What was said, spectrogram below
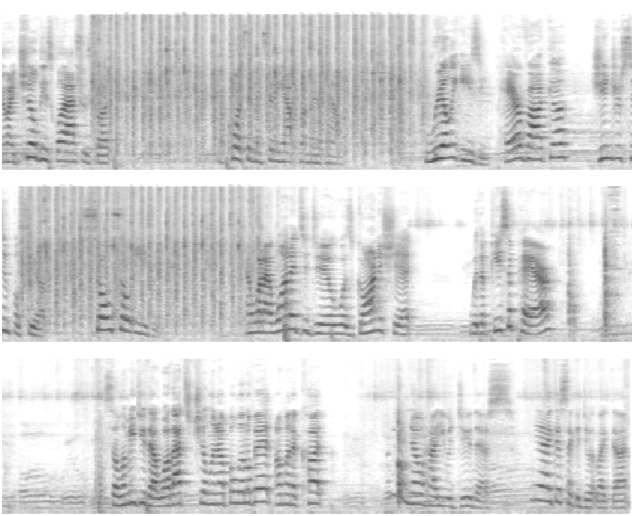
And I chilled these glasses, but of course they've been sitting out for a minute now. Really easy. Pear vodka, ginger simple syrup. So, so easy. And what I wanted to do was garnish it with a piece of pear so let me do that. While that's chilling up a little bit, I'm going to cut. I don't even know how you would do this. Yeah, I guess I could do it like that.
